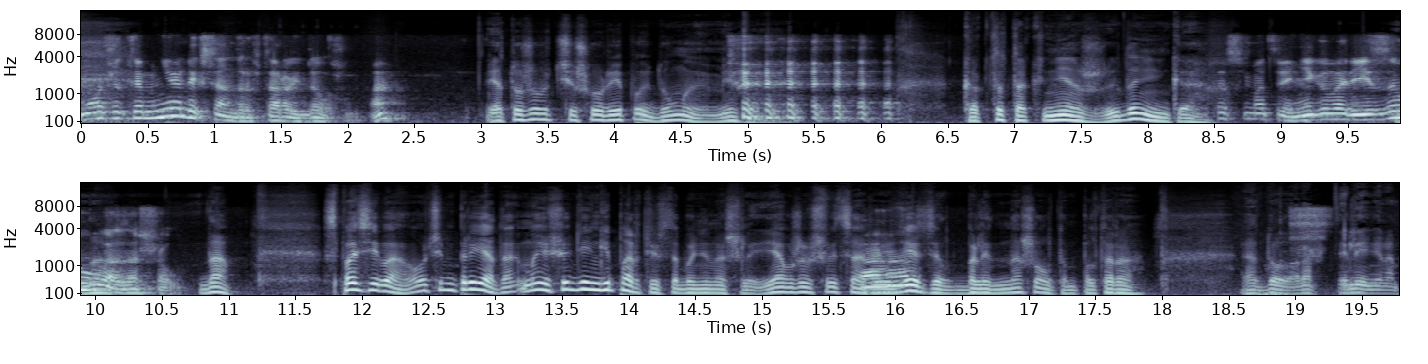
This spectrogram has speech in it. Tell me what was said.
Может, и мне Александр II должен, а? Я тоже вот чешу репу и думаю, Миша, как-то так неожиданненько. Ты смотри, не говори, из-за да. угла зашел. Да. Спасибо, очень приятно. Мы еще деньги партии с тобой не нашли. Я уже в Швейцарию ага. ездил, блин, нашел там полтора э, доллара Ленина.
